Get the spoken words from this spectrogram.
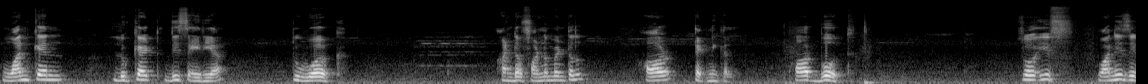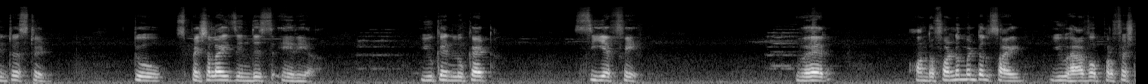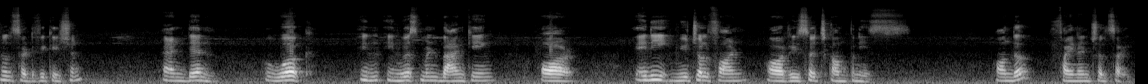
One can look at this area to work under fundamental or technical or both. So, if one is interested to specialize in this area, you can look at CFA, where on the fundamental side you have a professional certification and then work in investment banking or any mutual fund or research companies on the financial side.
